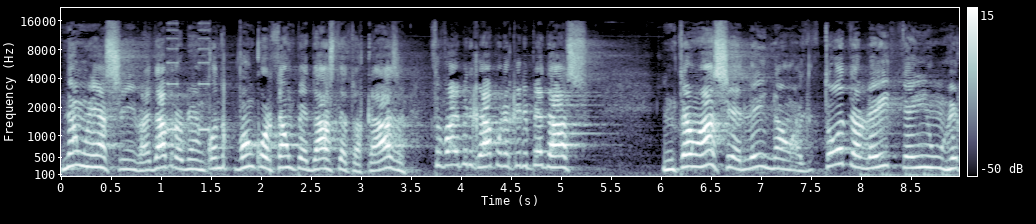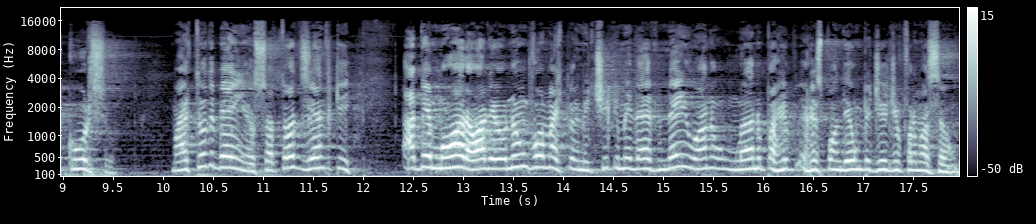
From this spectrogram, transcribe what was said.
Não é assim, vai dar problema. Quando vão cortar um pedaço da tua casa, tu vai brigar por aquele pedaço. Então, a ser lei, não. Toda lei tem um recurso. Mas tudo bem, eu só estou dizendo que a demora, olha, eu não vou mais permitir que me leve meio ano, um ano para re responder um pedido de informação.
